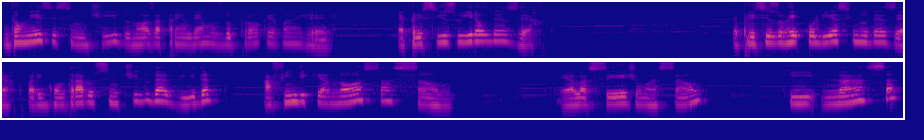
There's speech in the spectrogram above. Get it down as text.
Então, nesse sentido, nós aprendemos do próprio Evangelho. É preciso ir ao deserto. É preciso recolher-se no deserto para encontrar o sentido da vida, a fim de que a nossa ação ela seja uma ação que nasça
